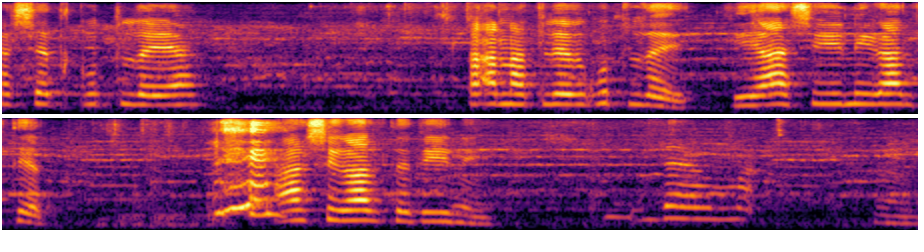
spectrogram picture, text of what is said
कशात गुतलं या कानातले गुतलंय. ही अशी इनी घालतात अशी घालतात इनी. हम्म.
